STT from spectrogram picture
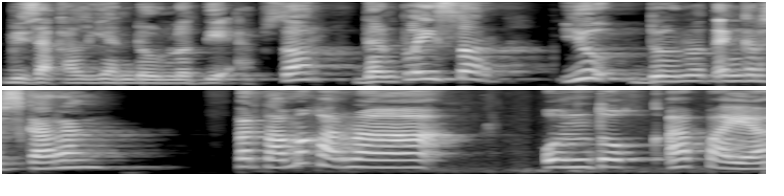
Bisa kalian download di App Store dan Play Store. Yuk download Anchor sekarang. Pertama karena untuk apa ya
